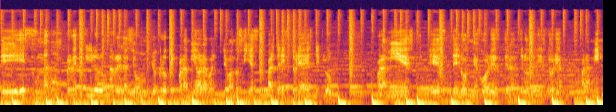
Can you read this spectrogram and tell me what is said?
eh, esto es una, un perfecto equilibrio, una relación. Yo creo que para mí ahora Lewandowski ya es parte de la historia de este club para mí es, es de los mejores delanteros de la historia. Para mí,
